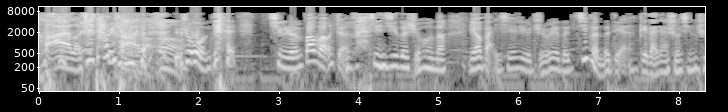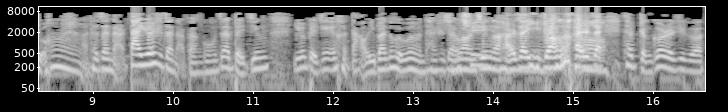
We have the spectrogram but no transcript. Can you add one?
可爱了，这太可爱了。嗯，就说我们在。请人帮忙转发信息的时候呢，你要把一些这个职位的基本的点给大家说清楚。嗯啊，他在哪儿？大约是在哪儿办公？在北京，因为北京也很大，我一般都会问问他是在望京啊，还是在亦庄啊，还是在他整个的这个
